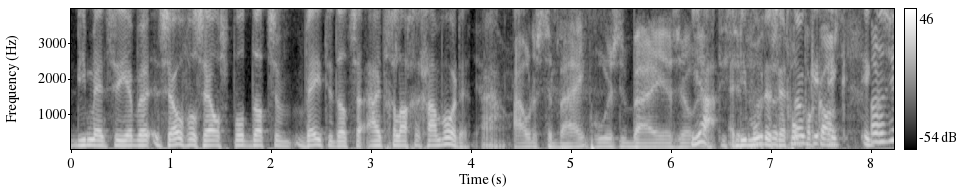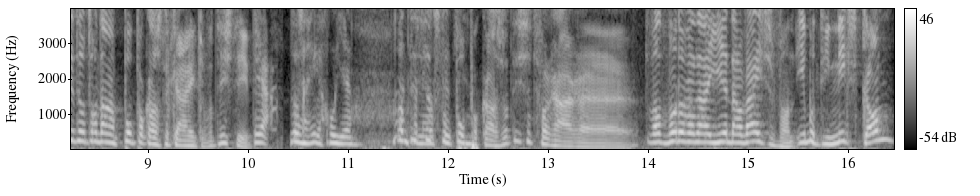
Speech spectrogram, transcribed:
die mensen die hebben zoveel zelfspot dat ze weten dat ze uitgelachen gaan worden. Ja. Ouders erbij, broers erbij en zo. Ja, en die moeder zegt ook, ik- ik- Maar dan zitten we toch naar een poppenkast te kijken. Wat is dit? Ja, dat is een hele goeie. Wat is dat voor poppenkast? Wat is het voor rare... Wat worden we nou hier nou wijzer van? Iemand die niks kan?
